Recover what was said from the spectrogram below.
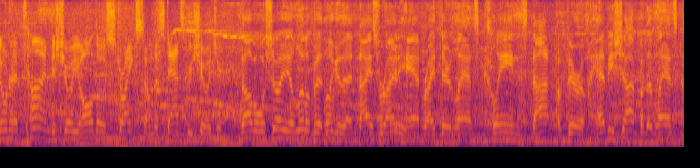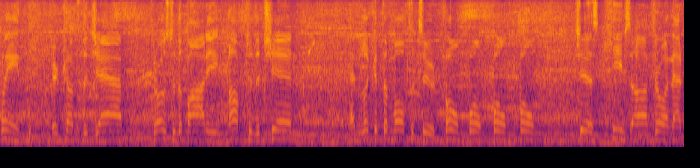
Don't have time to show you all those strikes on the stats we showed you. No, but we'll show you a little bit. Look at that nice right hand right there. Lands clean. It's not a very heavy shot, but it lands clean. Here comes the jab. Throws to the body, up to the chin. And look at the multitude. Boom, boom, boom, boom. Just keeps on throwing. That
